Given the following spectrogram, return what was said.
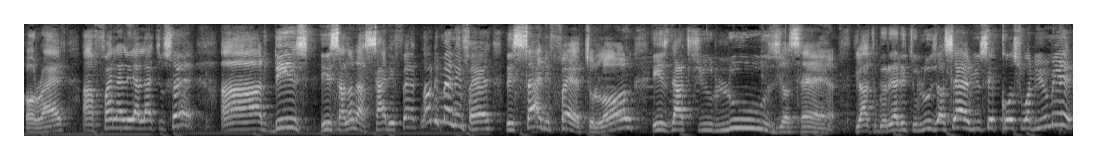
All right. And finally, I like to say, uh, this is another side effect, not the main effect. The side effect to love is that you lose yourself. You have to be ready to lose yourself. You say, Coach, what do you mean?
